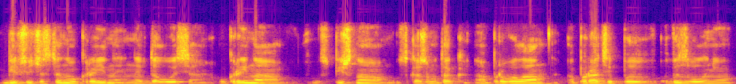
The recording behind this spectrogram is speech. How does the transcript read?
більшу частину України не вдалося. Україна успішно, скажімо так, провела операції по визволенню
